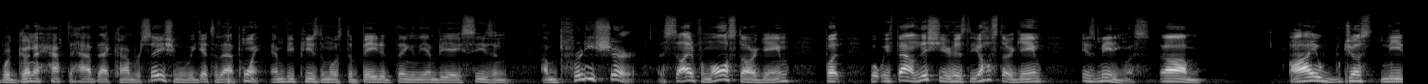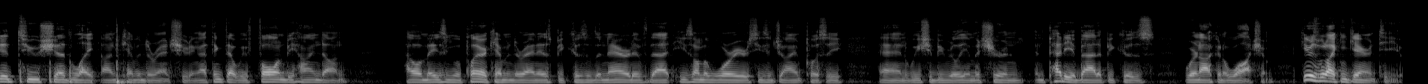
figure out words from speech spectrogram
we're going to have to have that conversation when we get to that point. MVP is the most debated thing in the NBA season, I'm pretty sure, aside from All Star game. But what we found this year is the All Star game is meaningless. Um, I just needed to shed light on Kevin Durant shooting. I think that we've fallen behind on how amazing of a player Kevin Durant is because of the narrative that he's on the Warriors, he's a giant pussy, and we should be really immature and, and petty about it because we're not going to watch him. Here's what I can guarantee you.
